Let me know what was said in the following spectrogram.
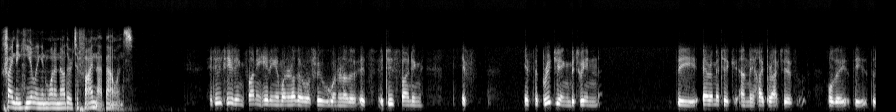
finding healing in one another to find that balance it is healing, finding healing in one another or through one another. It's it is finding if if the bridging between the eremitic and the hyperactive, or the, the, the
